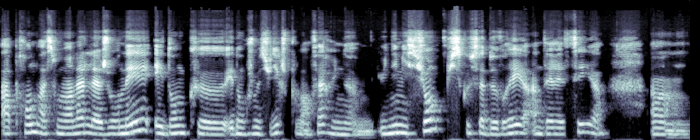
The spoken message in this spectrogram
à prendre à ce moment-là de la journée et donc et donc je me suis dit que je pouvais en faire une, une émission puisque ça devrait intéresser un,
